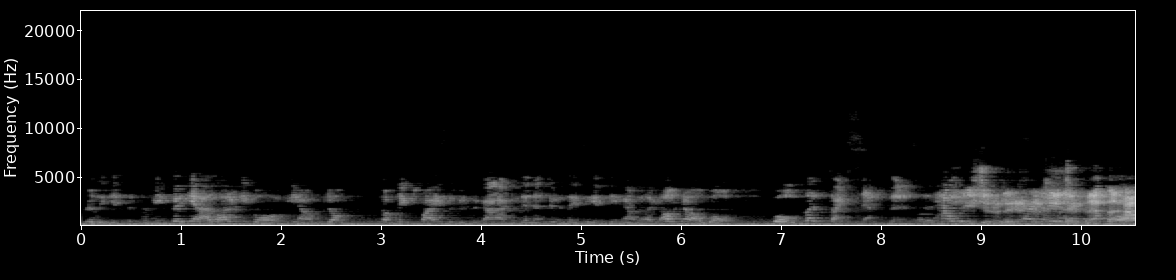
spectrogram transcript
really gets it for me. But yeah, a lot of people, you know, don't don't think twice if it's a guy, but then as soon as they see a female, they're like, oh no, well, well, let's dissect this. And how would You should have been in the determine That's not how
